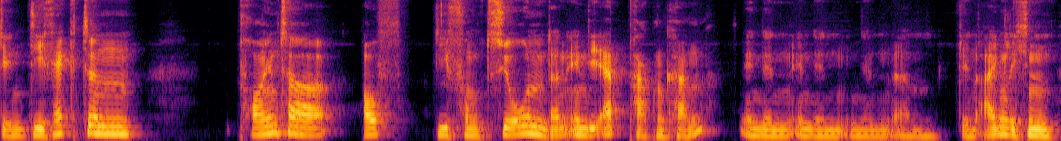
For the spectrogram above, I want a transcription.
den direkten Pointer auf die Funktion dann in die App packen kann, in den, in den, in den, ähm, den eigentlichen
